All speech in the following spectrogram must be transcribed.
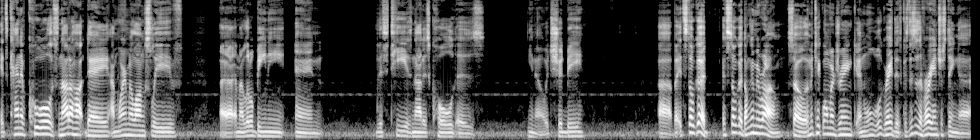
it's kind of cool. It's not a hot day. I'm wearing my long sleeve uh, and my little beanie, and this tea is not as cold as you know it should be. Uh, but it's still good. It's still good. Don't get me wrong. So let me take one more drink and we'll, we'll grade this because this is a very interesting uh,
